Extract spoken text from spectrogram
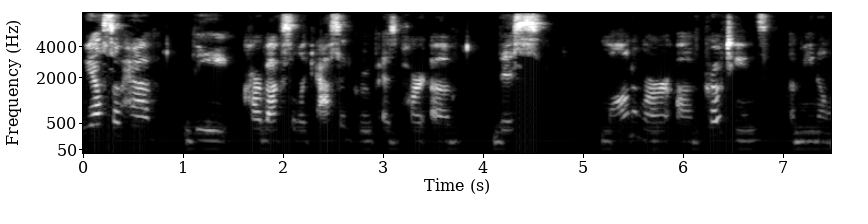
We also have the carboxylic acid group as part of this monomer of proteins, amino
